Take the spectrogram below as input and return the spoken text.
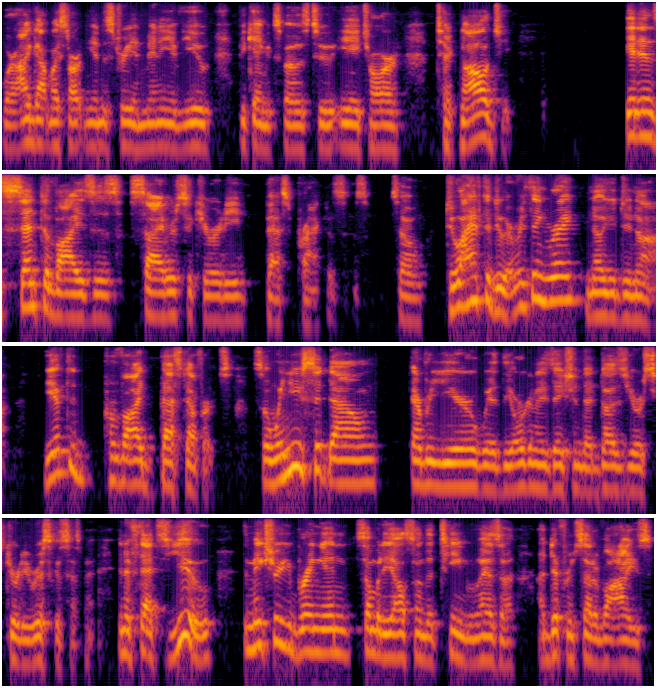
where I got my start in the industry, and many of you became exposed to EHR technology. It incentivizes cybersecurity best practices. So, do I have to do everything, right? No, you do not. You have to provide best efforts. So, when you sit down every year with the organization that does your security risk assessment, and if that's you, then make sure you bring in somebody else on the team who has a, a different set of eyes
